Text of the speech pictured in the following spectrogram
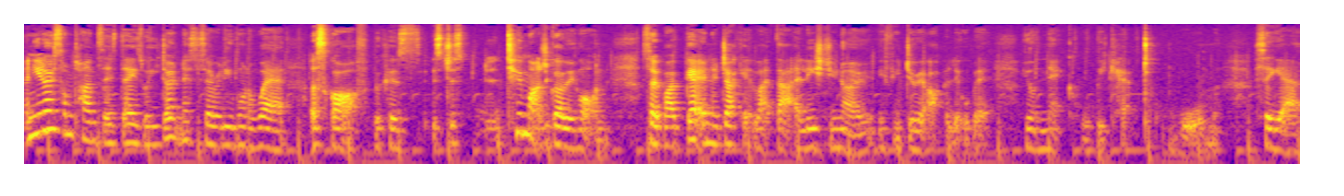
And you know sometimes there's days where you don't necessarily want to wear a scarf because it's just too much going on. So by getting a jacket like that, at least you know if you do it up a little bit, your neck will be kept warm. So yeah,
